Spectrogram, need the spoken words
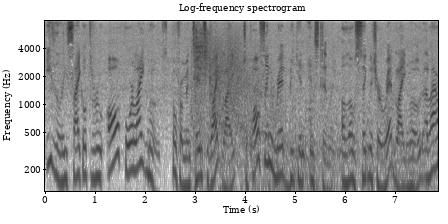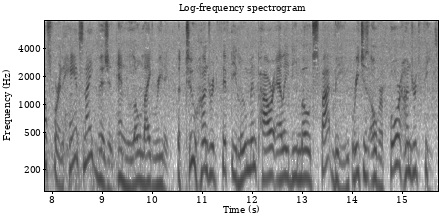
easily cycle through all four light modes. Go from intense white light to pulsing red beacon instantly. A low signature red light mode allows for enhanced night vision and low light reading. The 250 lumen power LED mode spot beam reaches over 400 feet,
